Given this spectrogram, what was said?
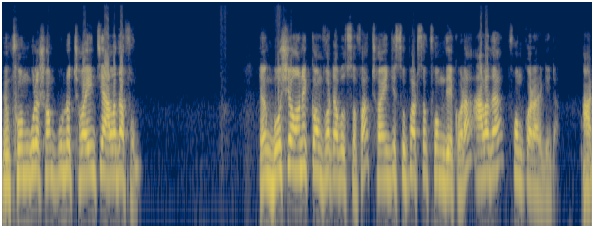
এবং ফোমগুলো সম্পূর্ণ ছয় ইঞ্চি আলাদা ফোম। এবং বসে অনেক কমফোর্টেবল সোফা ছয় ইঞ্চি সুপার সফট ফোম দিয়ে করা আলাদা ফোম করা আর কি এটা। আর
